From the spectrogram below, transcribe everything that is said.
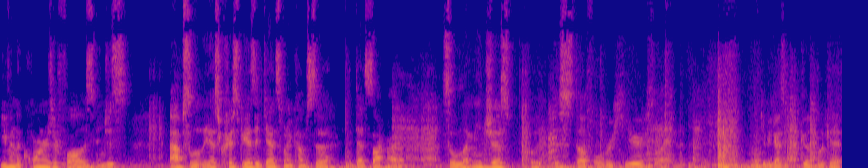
Even the corners are flawless and just absolutely as crispy as it gets when it comes to a dead stock item. So let me just put this stuff over here so I can give you guys a good look at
